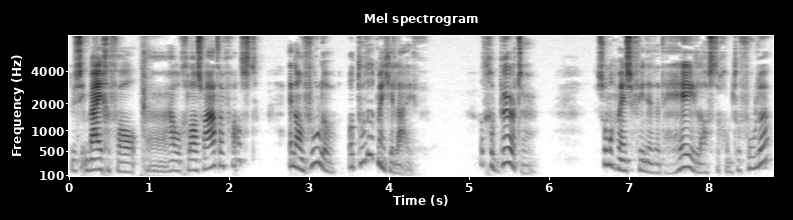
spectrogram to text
Dus in mijn geval hou een glas water vast. En dan voelen, wat doet het met je lijf? Wat gebeurt er? Sommige mensen vinden het heel lastig om te voelen.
